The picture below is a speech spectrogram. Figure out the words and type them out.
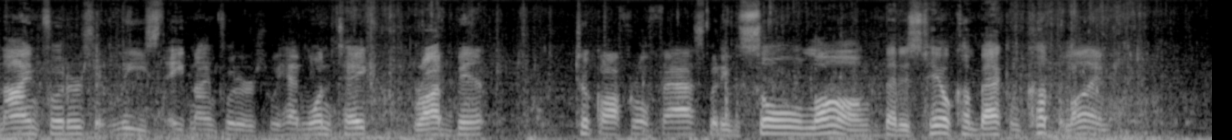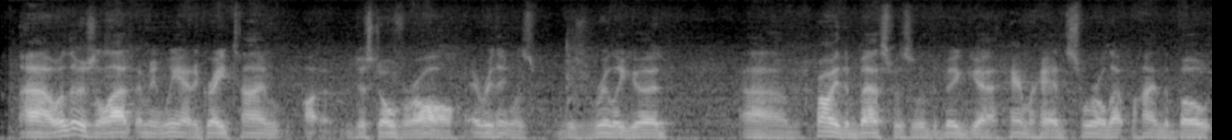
Nine footers at least, eight, nine footers. We had one take, rod bent, took off real fast, but he was so long that his tail come back and cut the line. Uh, well, there was a lot. I mean, we had a great time uh, just overall. Everything was, was really good. Um, probably the best was with the big uh, hammerhead swirled up behind the boat.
